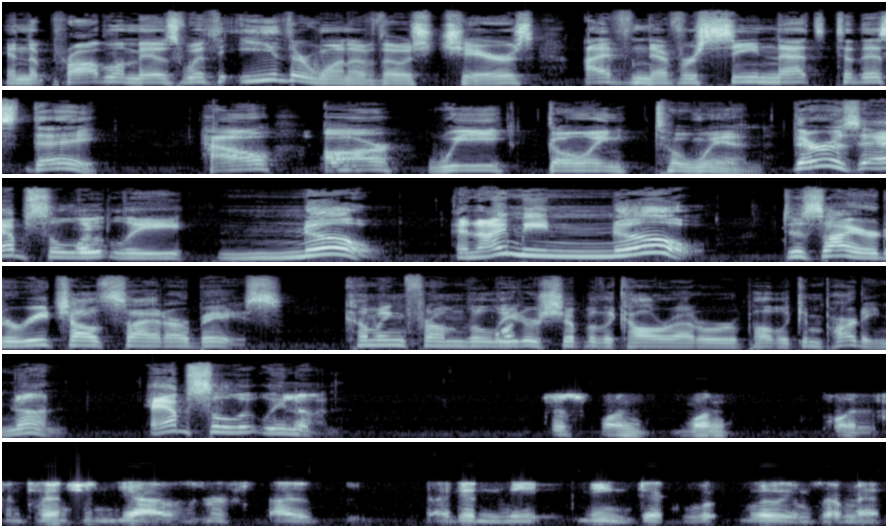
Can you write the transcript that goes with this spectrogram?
And the problem is with either one of those chairs, I've never seen that to this day. How are we going to win? There is absolutely no, and I mean no, desire to reach outside our base coming from the leadership of the Colorado Republican Party. None. Absolutely none. Just one one point of contention. Yeah, I was I I didn't mean mean Dick w- Williams. I meant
